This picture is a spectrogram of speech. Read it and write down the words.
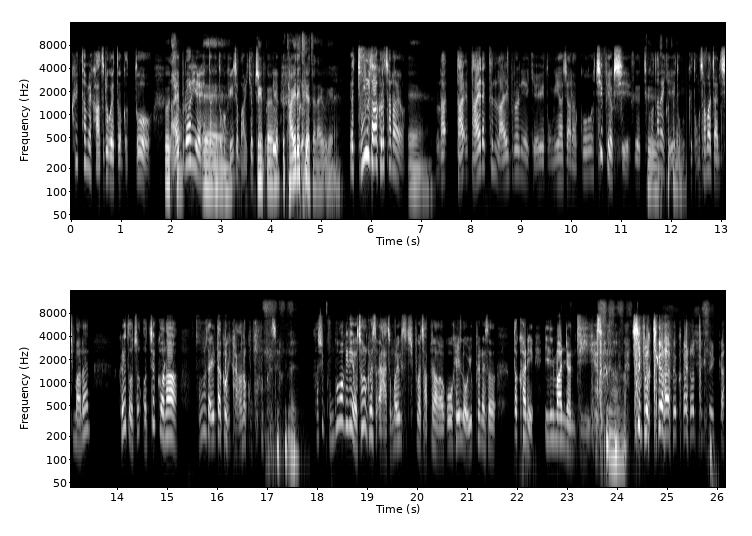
크립텀에 가두려고 했던 것도 그렇죠. 라이브러리안이 했던 예. 것도 굉장히 많이 겹쳐 그러니까요. 보여요. 그 다이댁트였잖아요, 그게. 둘 다 그렇잖아요. 예. 라, 다, 다이렉트는 라이브러리의 계획에 동의하지 않았고 치프 역시 그, 그 코타나의 계획에 동. 그 동참하지 않지만은 그래도 어쩌, 어쨌거나 둘 다 일단 거기 가둬놓고 보는 거죠. 네. 사실 궁금하긴 해요. 저는 그래서 아 정말 여기서 치프가 잡혀나가고 헤일로 6편에서 떡하니 1만 년 뒤 해서 아, 치프가 깨어나면 과연 어떻게 될까.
